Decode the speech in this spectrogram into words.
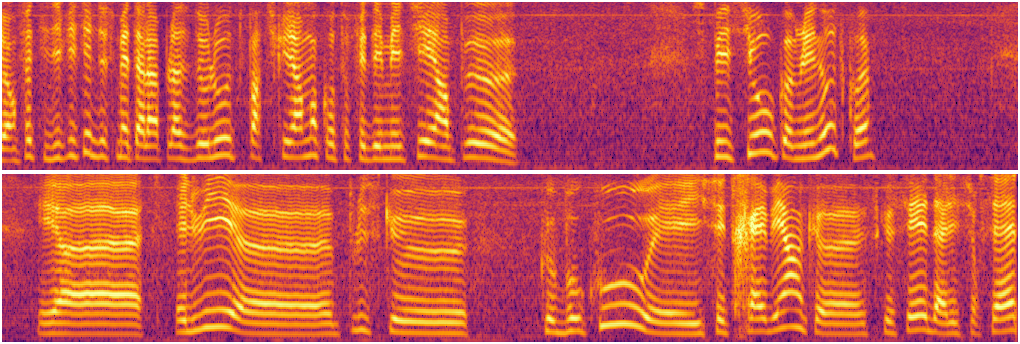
En fait, c'est difficile de se mettre à la place de l'autre, particulièrement quand on fait des métiers un peu spéciaux comme les nôtres. Et, euh, lui, euh, plus que, beaucoup, il sait très bien ce que c'est d'aller sur scène.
